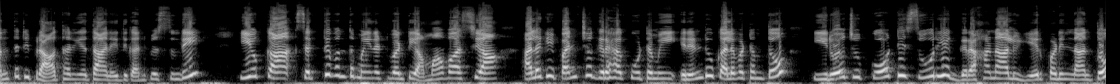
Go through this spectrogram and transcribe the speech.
అంతటి ప్రాధాన్యత అనేది కనిపిస్తుంది. ఈ యొక్క శక్తివంతమైనటువంటి అమావాస్య అలాగే పంచగ్రహ కూటమి రెండూ కలవటంతో ఈ రోజు కోటి సూర్య గ్రహణాలు ఏర్పడిన దాంతో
